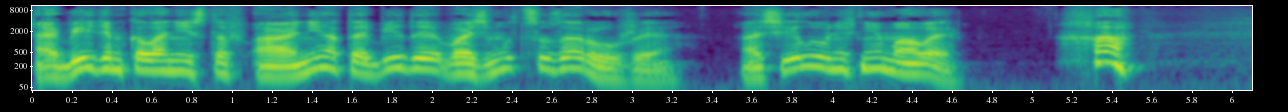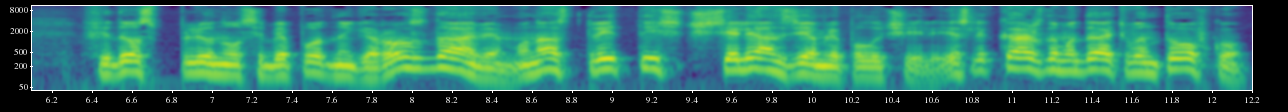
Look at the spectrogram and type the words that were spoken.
Обидим колонистов, а они от обиды возьмутся за оружие, а сила у них немалая». «Ха!» — Федос плюнул себе под ноги. «Роздавим. У нас три тысячи селян землю получили. Если каждому дать винтовку...»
